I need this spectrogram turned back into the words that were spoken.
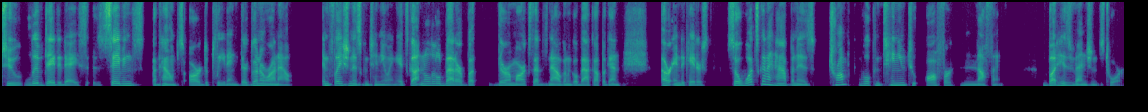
to live day to day. Savings accounts are depleting, they're going to run out inflation is continuing. It's gotten a little better, but there are marks that it's now going to go back up again, or indicators. So what's going to happen is Trump will continue to offer nothing but his vengeance tour.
